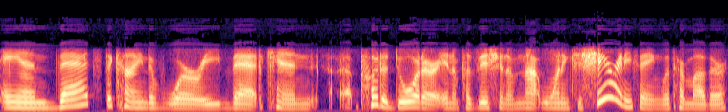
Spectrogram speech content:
and that's the kind of worry that can uh, put a daughter in a position of not wanting to share anything with her mother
